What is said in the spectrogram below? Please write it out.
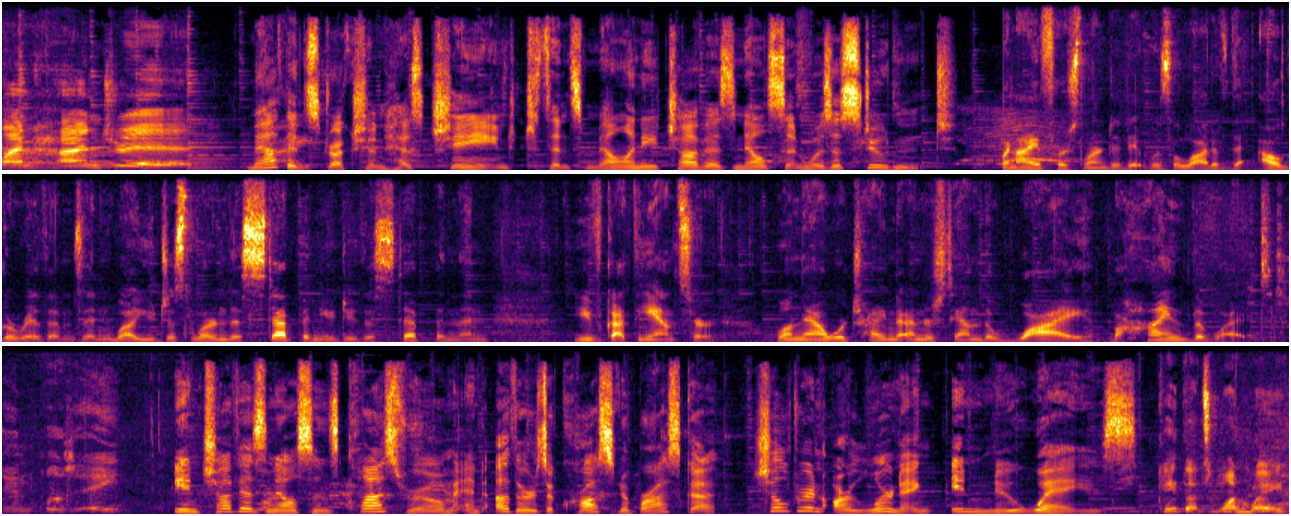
100. Math instruction has changed since Melanie Chavez Nelson was a student. When I first learned it, it was a lot of the algorithms, and well, you just learn this step and you do this step, and then you've got the answer. Well, now we're trying to understand the why behind the what. 10 plus 8. In Chavez Nelson's classroom and others across Nebraska, children are learning in new ways. Okay, that's one way.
